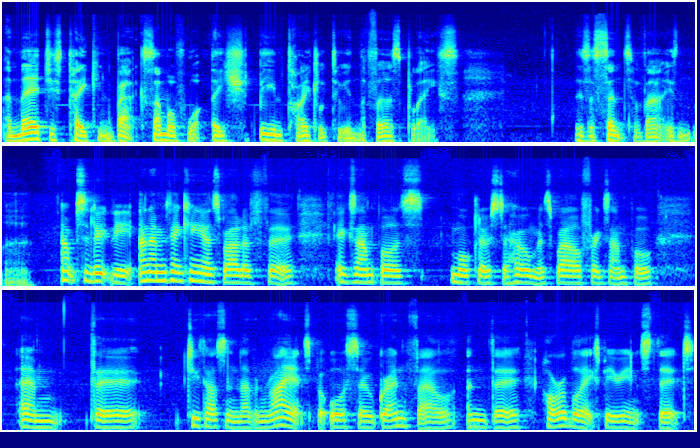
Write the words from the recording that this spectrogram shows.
and they're just taking back some of what they should be entitled to in the first place. There's a sense of that, isn't there? Absolutely. And I'm thinking as well of the examples more close to home as well. For example, um, the 2011 riots, but also Grenfell and the horrible experience that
